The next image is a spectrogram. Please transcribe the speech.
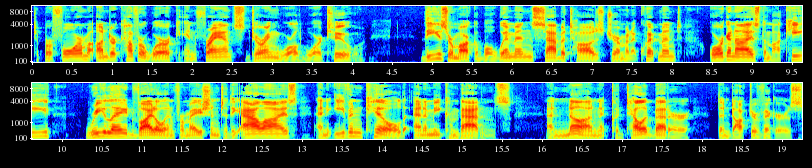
to perform undercover work in France during World War II. These remarkable women sabotaged German equipment, organized the Maquis, relayed vital information to the Allies, and even killed enemy combatants. And none could tell it better than Dr. Vigurs.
